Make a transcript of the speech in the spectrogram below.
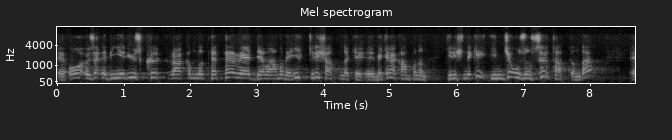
e, o özellikle 1740 rakımlı tepe ve devamı ve ilk giriş hattındaki e, Metina kampının girişindeki ince uzun sırt hattında e,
